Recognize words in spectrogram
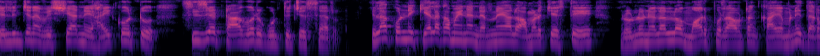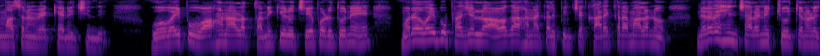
చెల్లించిన విషయాన్ని హైకోర్టు సిజే ఠాగూర్ గుర్తు చేశారు. ఇలా కొన్ని కీలకమైన నిర్ణయాలు అమలు చేస్తే రెండు నెలల్లో మార్పు రావటం ఖాయమని ధర్మాసనం వ్యాఖ్యానించింది. ఓవైపు వాహనాల తనిఖీలు చేపడుతూనే మరోవైపు ప్రజల్లో అవగాహన కల్పించే కార్యక్రమాలను నిర్వహించాలని సూచనలు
